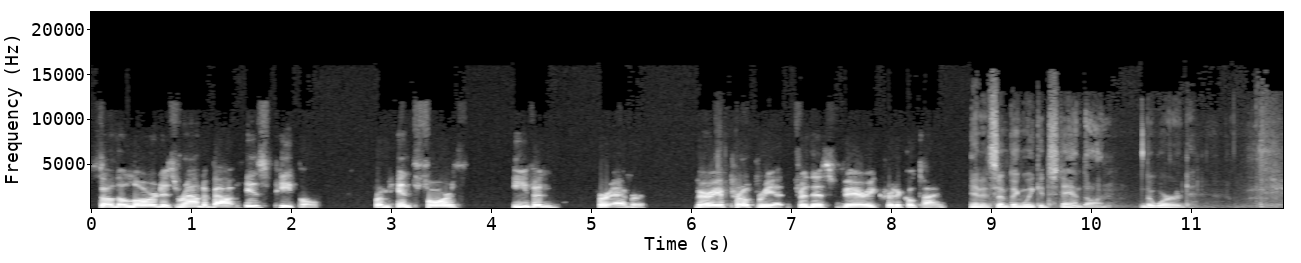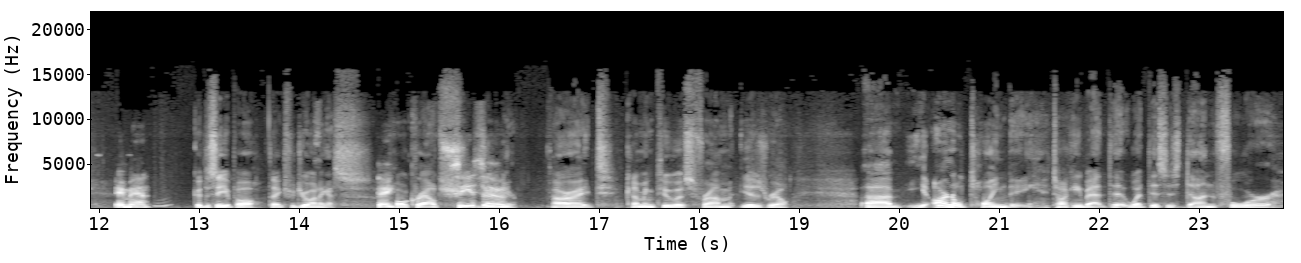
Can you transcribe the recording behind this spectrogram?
so the Lord is round about his people from henceforth, even forever. Very appropriate for this very critical time. And it's something we could stand on, the word. Amen. Good to see you, Paul. Thanks for joining us. Thank Paul Crouch. See you Jr. All right, coming to us from Israel. Uh, Arnold Toynbee talking about the, what this has done for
